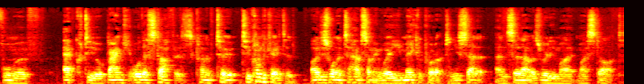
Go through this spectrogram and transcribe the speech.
form of equity or banking, all this stuff is kind of too too complicated. I just wanted to have something where you make a product and you sell it, and so that was really my, my start.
